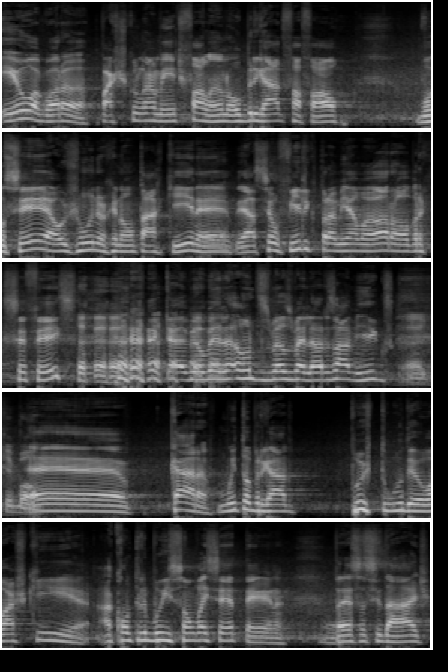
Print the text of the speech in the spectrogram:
eu agora, particularmente falando, obrigado, Fafal. Você é o Júnior que não está aqui, né? É. é seu filho, que para mim é a maior obra que você fez. que é meu melhor, um dos meus melhores amigos. É, que bom. É, cara, muito obrigado por tudo. Eu acho que a contribuição vai ser eterna é. para essa cidade.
